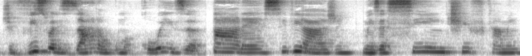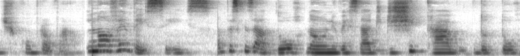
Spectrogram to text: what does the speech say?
de visualizar alguma coisa, parece viagem, mas é cientificamente comprovado. Em 96, um pesquisador na Universidade de Chicago, Dr.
